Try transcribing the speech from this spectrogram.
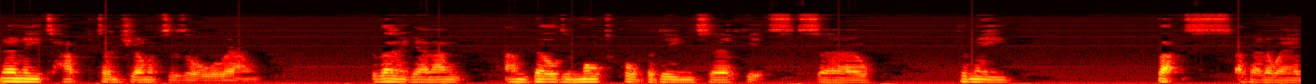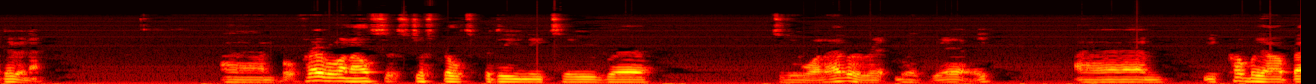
No need to have potentiometers all around. But then again, I'm I'm building multiple Bedini circuits, so for me, that's a better way of doing it. Um, but for everyone else that's just built a Bedini to uh, to do whatever with, really, um, you probably are be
